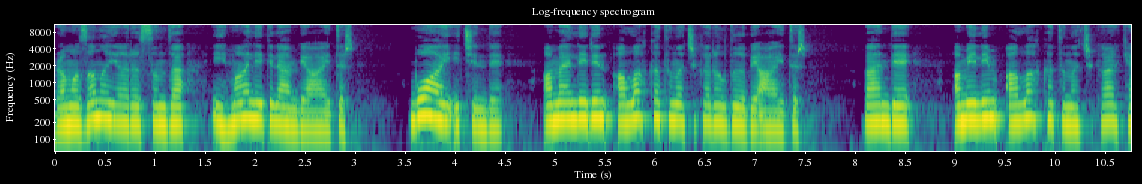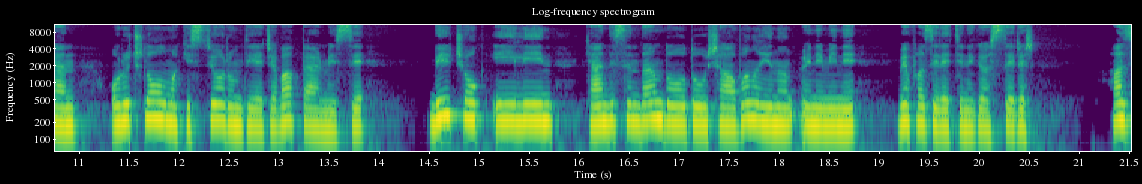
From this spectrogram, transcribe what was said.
Ramazan ayı arasında ihmal edilen bir aydır. Bu ay içinde amellerin Allah katına çıkarıldığı bir aydır. Ben de amelim Allah katına çıkarken oruçlu olmak istiyorum diye cevap vermesi, birçok iyiliğin kendisinden doğduğu Şaban ayının önemini ve faziletini gösterir. Hz.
